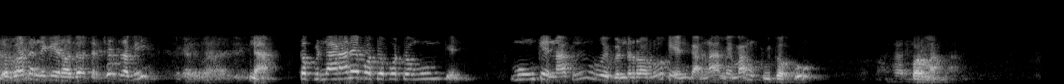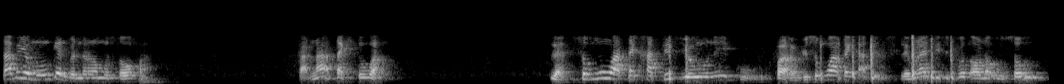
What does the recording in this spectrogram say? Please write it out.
Lebaran ini rodok cerdas tapi nah, kebenarannya podo-podo mungkin. Mungkin aku lebih bener rohin karena memang butuhku format. Tapi ya mungkin bener Mustafa. Karena tekstual. Lah, semua teks hadis yang uniku. Paham? Semua teks hadis. Lalu disebut ono usul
